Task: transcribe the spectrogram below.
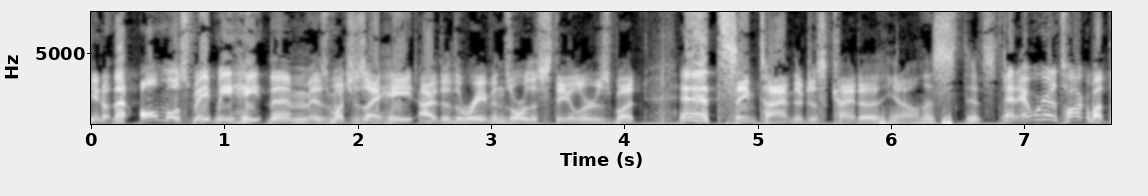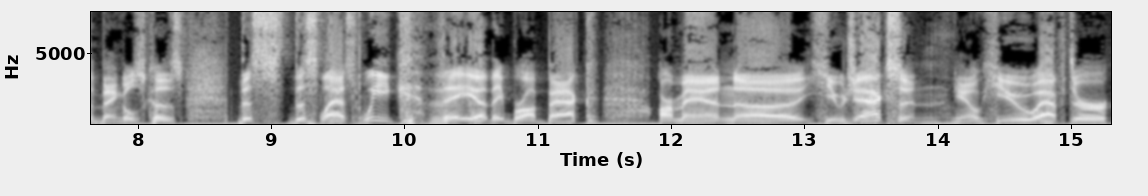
you know that almost made me hate them as much as I hate either the Ravens or the Steelers. But at the same time, they're just kind of you know this. It's, and, and, we're going to talk about the Bengals because this this last week they uh, they brought back our man uh, Hue Jackson. You know Hue after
